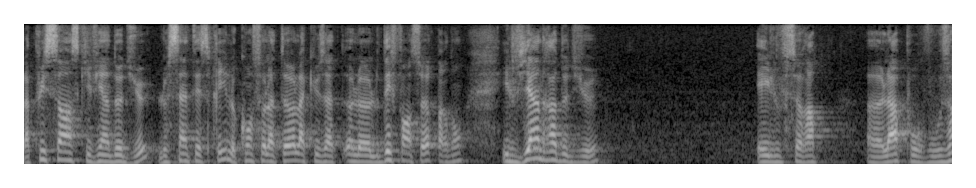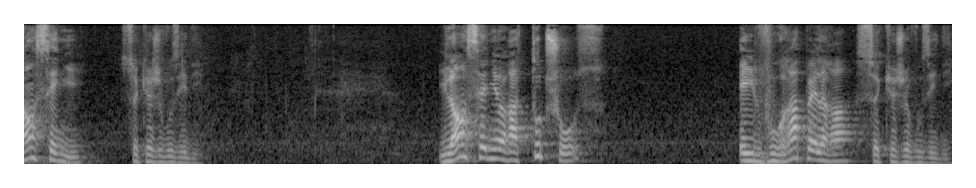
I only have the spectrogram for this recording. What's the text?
la puissance qui vient de Dieu, le Saint-Esprit, le consolateur, euh, le défenseur, pardon, il viendra de Dieu et il sera euh, là pour vous enseigner ce que je vous ai dit. Il enseignera toutes choses et il vous rappellera ce que je vous ai dit.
